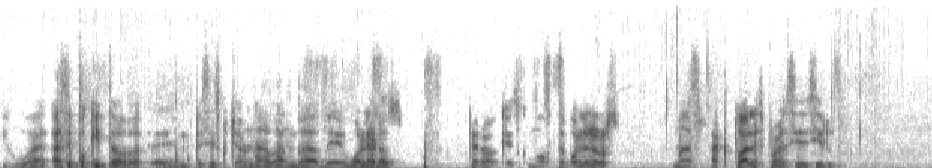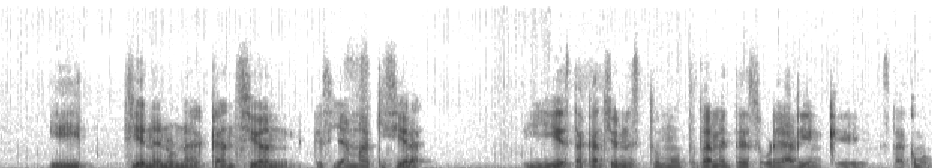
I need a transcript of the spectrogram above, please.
igual... Hace poquito eh, empecé a escuchar una banda de boleros, pero que es como de boleros más actuales, por así decirlo. Y tienen una canción que se llama Quisiera. Y esta canción es como totalmente sobre alguien que está como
